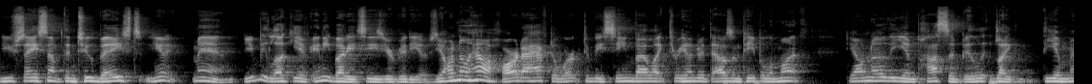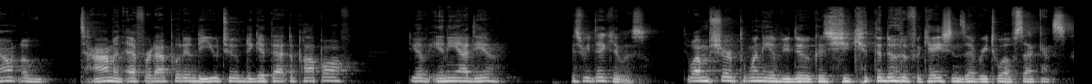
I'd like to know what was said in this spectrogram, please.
You say something too based, you man, you'd be lucky if anybody sees your videos. Y'all know how hard I have to work to be seen by like 300,000 people a month? Do y'all know the impossibility, like the amount of time and effort I put into YouTube to get that to pop off? Do you have any idea? It's ridiculous. Well, I'm sure plenty of you do because you get the notifications every 12 seconds.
